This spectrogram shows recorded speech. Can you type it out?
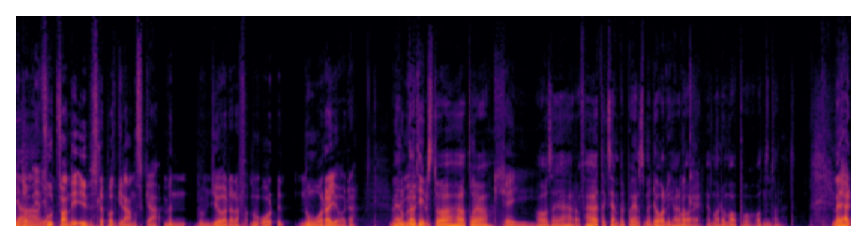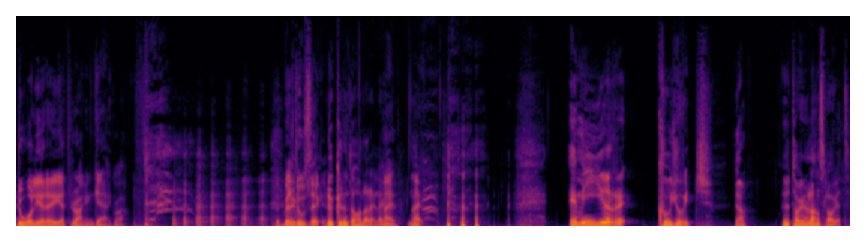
Ja, de ja. fortfarande är usla på att granska, men de gör det de, några gör det. Vänta De tills du har hört vad jag har att säga här då. För här är ett exempel på en som är dåligare Okej. då än vad de var på 80-talet. det här dåligare är ett running gag, va? Jag blir lite osäker. Du kunde inte hålla dig längre. Nej. Nej. Emir Kujovic. Ja. Uttagen i landslaget.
